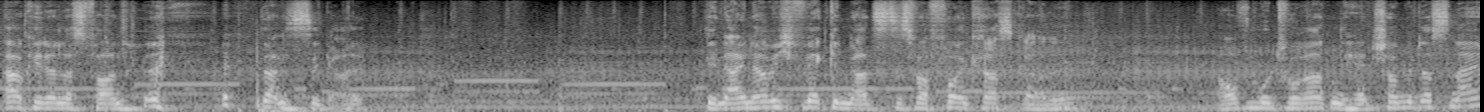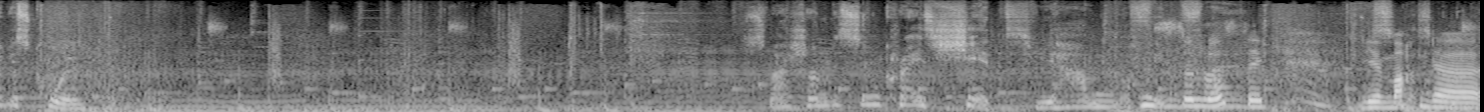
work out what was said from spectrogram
Ah, okay, dann lass fahren. dann ist es egal. Den einen habe ich weggenatzt. Das war voll krass gerade. Auf dem Motorrad ein Headshot mit der Snipe ist cool. Schon ein bisschen crazy shit. Wir haben auf Das jeden ist so Fall... lustig. Wir machen da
